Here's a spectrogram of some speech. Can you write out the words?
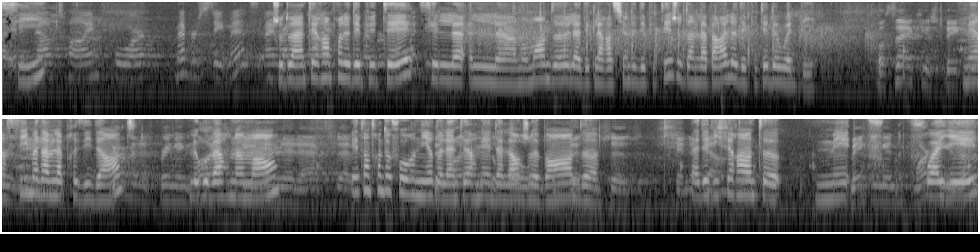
Merci. Je dois interrompre le député. C'est le, moment de la déclaration des députés. Je donne la parole au député de Whitby. Merci, Madame la Présidente. Le gouvernement est en train de fournir de l'Internet à large bande à des différentes foyers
